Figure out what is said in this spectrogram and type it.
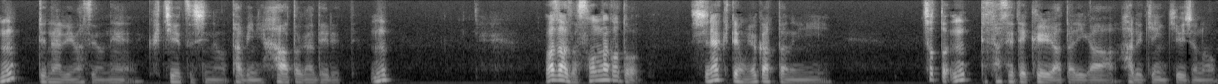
ん？ってなりますよね。口移しのたびにハートが出るって。ん？わざわざそんなことしなくてもよかったのにちょっとんってさせてくるあたりが春研究所の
